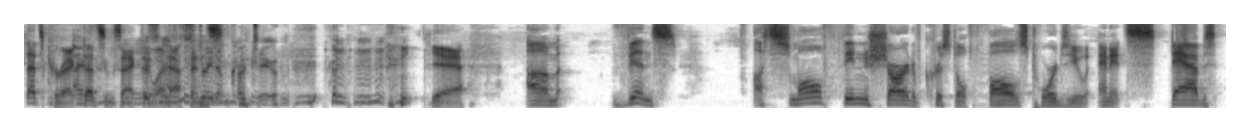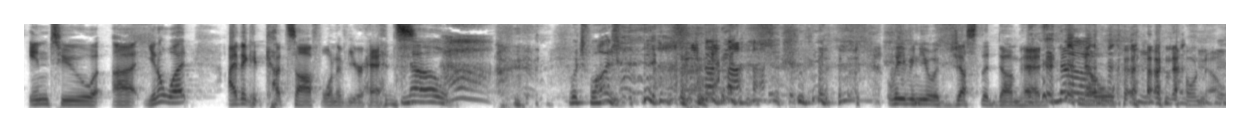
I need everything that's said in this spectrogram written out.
That's correct. That's exactly what happens. Straight up cartoon. Yeah. Um, Vince, a small thin shard of crystal falls towards you and it stabs into, uh, you know what? I think it cuts off one of your heads. No. Which one? leaving you with just the dumb head. No, no, no. no.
